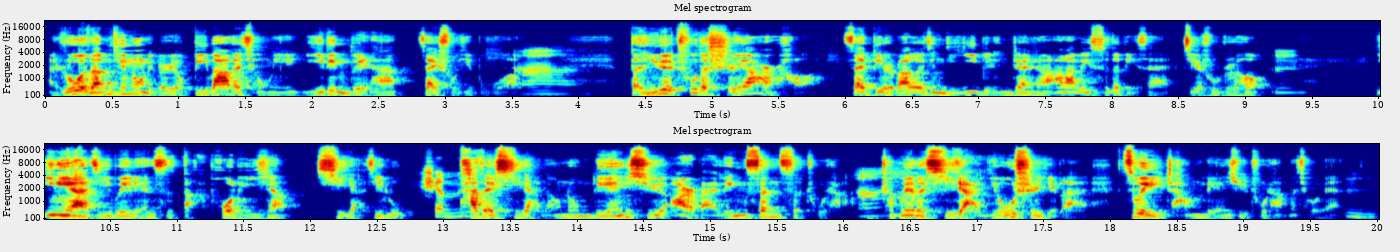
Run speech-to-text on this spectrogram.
啊，如果咱们听众里边有毕巴的球迷，一定对他再熟悉不过了。啊，本月初的十月二号啊，在毕尔巴鄂竞技一比零战胜阿拉维斯的比赛结束之后，嗯，伊尼亚基·威廉斯打破了一项西甲纪录。什么？他在西甲当中连续二百零三次出场啊，成为了西甲有史以来最长连续出场的球员。嗯，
